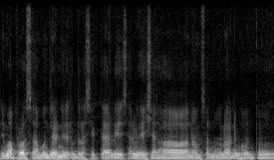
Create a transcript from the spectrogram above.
ನಿಮ್ಮ ಪ್ರೋತ್ಸಾಹ ಮುಂದೆ ನಿರಂತರ ಸಿಗ್ತಾ ಇರಲಿ. ಸರ್ವೇಶಾನಂ ಸನ್ಮಂಗಲಾನಿ ಭವಂತು.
